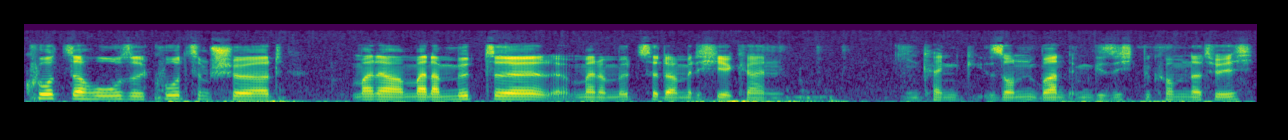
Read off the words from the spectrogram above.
kurzer Hose, kurzem Shirt, meiner, meiner Mütze, meiner Mütze, damit ich hier keinen keinen Sonnenbrand im Gesicht bekomme natürlich,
